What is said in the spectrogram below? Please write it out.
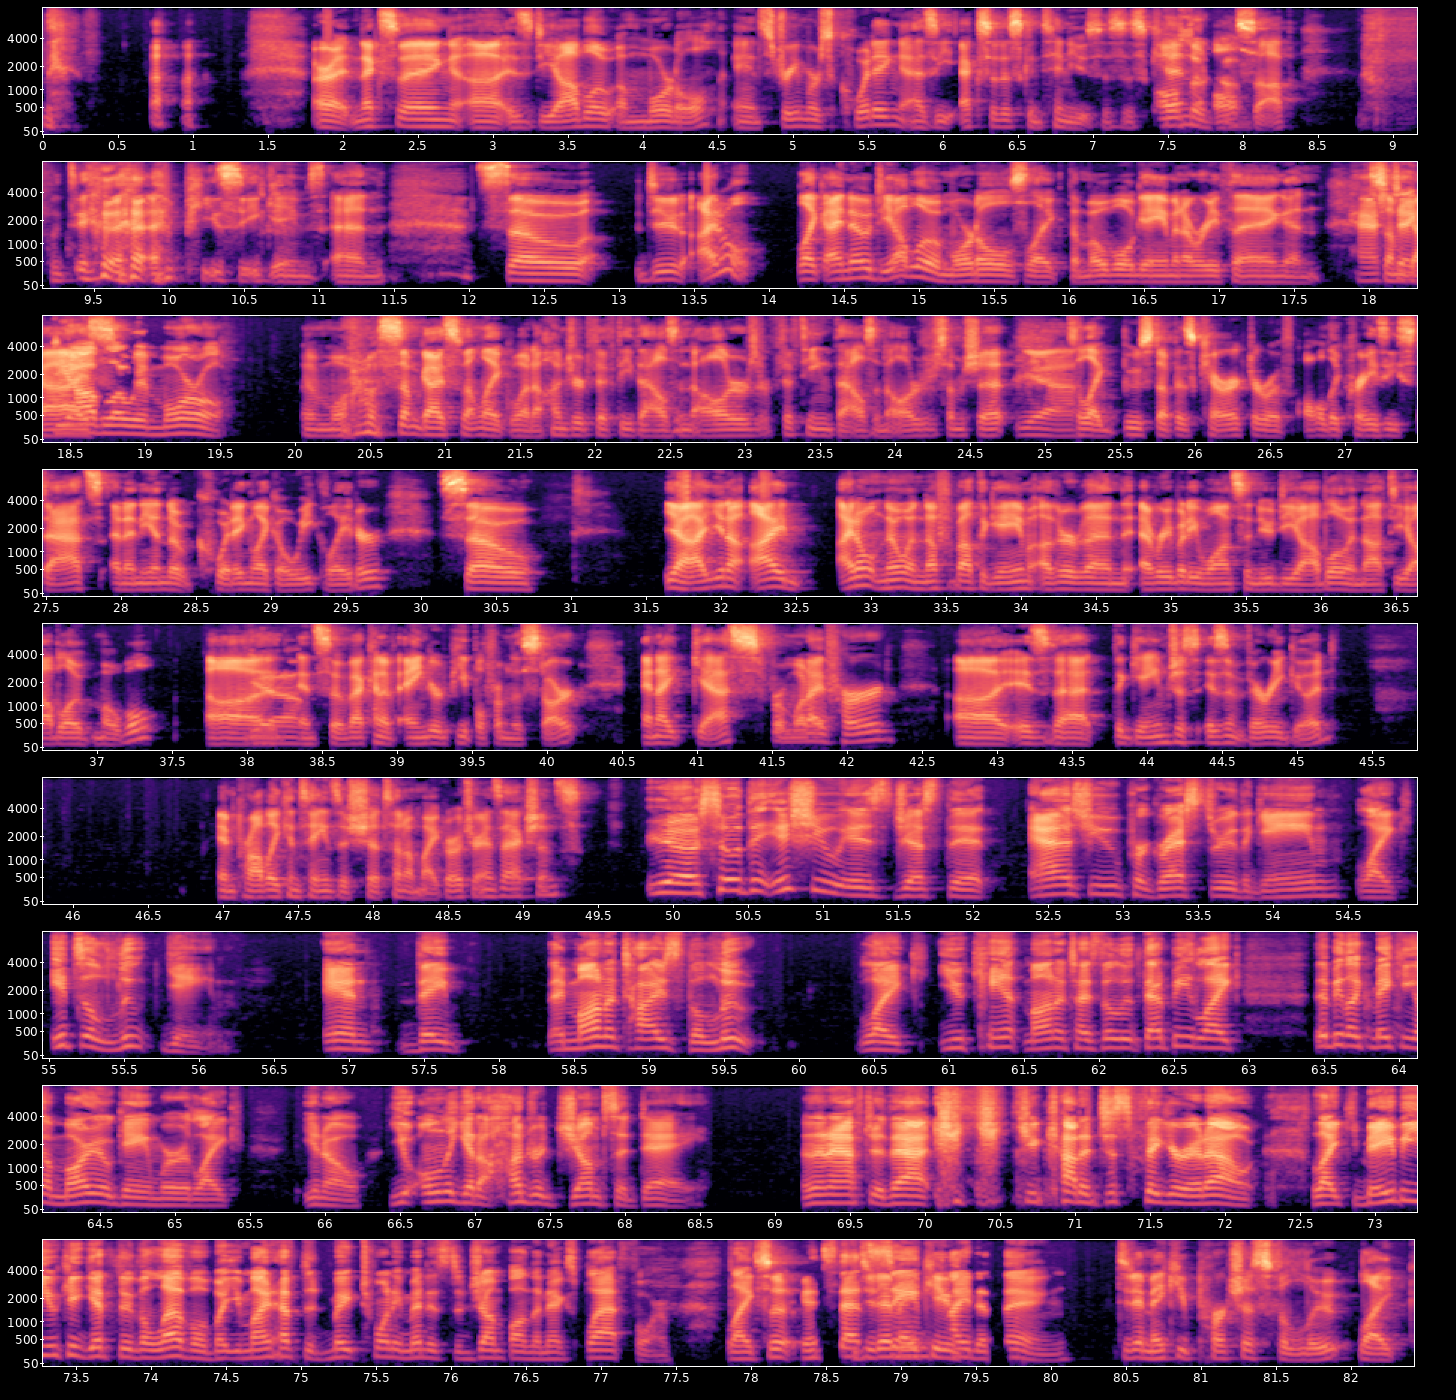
move. All right, next thing uh, is Diablo Immortal, and streamers quitting as the exodus continues. This is Ken Also. Allsop, PC Games, and so, dude, I don't like. I know Diablo Immortal's like the mobile game and everything, and Some Hashtag guys- Diablo immoral. And more. Some guy spent like what one hundred fifty thousand dollars or fifteen thousand dollars or some shit Yeah. to like boost up his character with all the crazy stats, and then he ended up quitting like a week later. So, yeah, you know, I I don't know enough about the game other than everybody wants a new Diablo and not Diablo Mobile, uh, Yeah. and so that kind of angered people from the start. And I guess from what I've heard, uh, is that the game just isn't very good, and probably contains a shit ton of microtransactions. Yeah, so the issue is just that as you progress through the game, like it's a loot game and they they monetize the loot. Like you can't monetize the loot. That'd be like that'd be like making a Mario game where like, you know, you only get a 100 jumps a day. And then after that, you got to just figure it out. Like maybe you could get through the level, but you might have to make 20 minutes to jump on the next platform. Like So, it's that same make you- kind of thing. did it make you purchase the loot like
